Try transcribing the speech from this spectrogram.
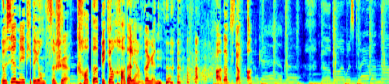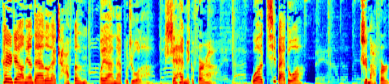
有些媒体的用词是考得比较好的两个人，考得比较好的。看着这两天大家都在查分，我也按耐不住了。谁还没个分啊？我七百多，芝麻分儿。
